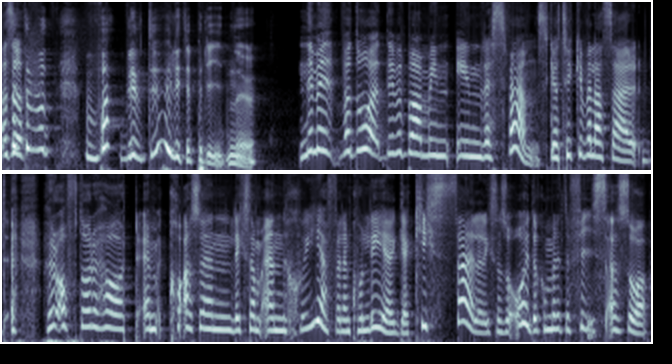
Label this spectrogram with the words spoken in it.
Alltså, Va? Blev du lite pryd nu? Nej men vadå, det är väl bara min inre svensk. Jag tycker väl att så här, hur ofta har du hört en, alltså en, liksom en chef eller en kollega kissa eller liksom så oj det kommer lite fis, alltså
